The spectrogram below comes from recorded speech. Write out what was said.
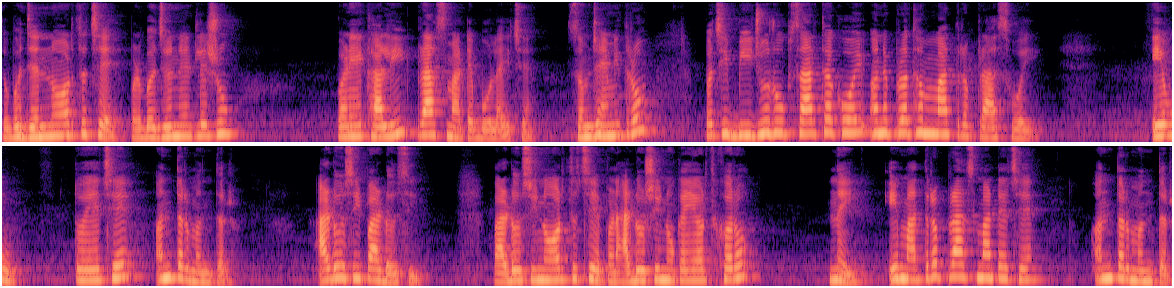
તો ભજનનો અર્થ છે, પણ ભજન એટલે શું? પણ એ ખાલી પ્રાસ માટે બોલાય છે. સમજાય મિત્રો? પછી બીજું રૂપ સાર્થક હોય અને પ્રથમ માત્ર પ્રાસ હોય. એવું. તો એ છે અંતરમંતર. આડોશી પાડોશી. પાડોશીનો અર્થ છે, પણ આડોશીનો કંઈ અર્થ ખરો? નહીં. એ માત્ર પ્રાસ માટે છે. અંતર મંતર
